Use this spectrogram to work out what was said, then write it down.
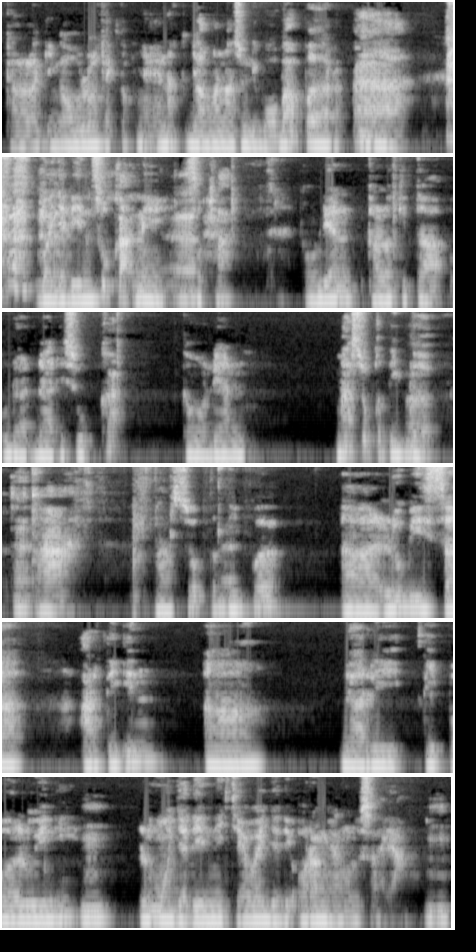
kalau lagi ngobrol tektoknya enak jangan langsung dibawa baper. Ah gue jadiin suka nih Ah. suka. Kemudian kalau kita udah dari suka kemudian masuk ke tipe Ah. nah masuk ke tipe uh, lu bisa artiin uh, dari tipe lu ini Hmm. lu mau jadi nih cewek jadi orang yang lu sayang Hmm.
